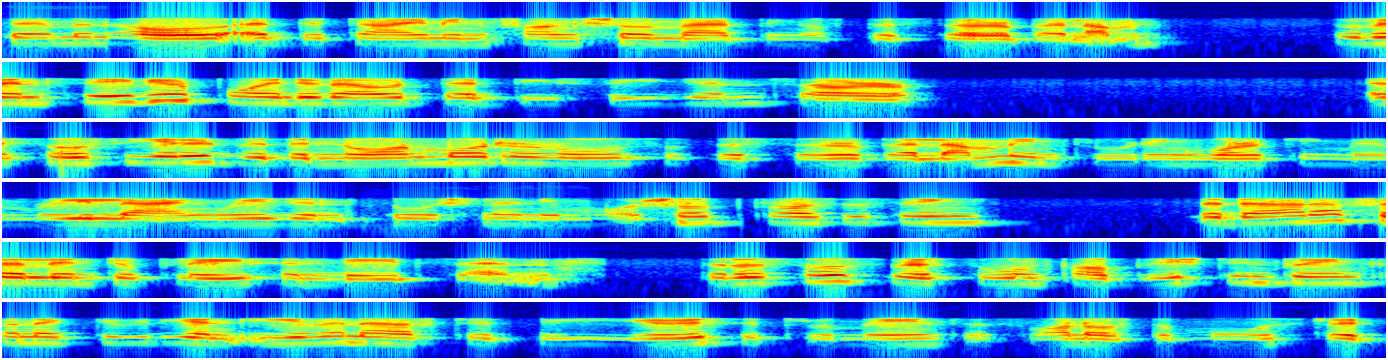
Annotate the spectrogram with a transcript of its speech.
seminal at the time in functional mapping of the cerebellum. So when Xavier pointed out that these regions are associated with the non-motor roles of the cerebellum, including working memory, language, and social and emotional processing, the data fell into place and made sense. The results were soon published in Brain Connectivity, and even after three years, it remains as one of the most read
